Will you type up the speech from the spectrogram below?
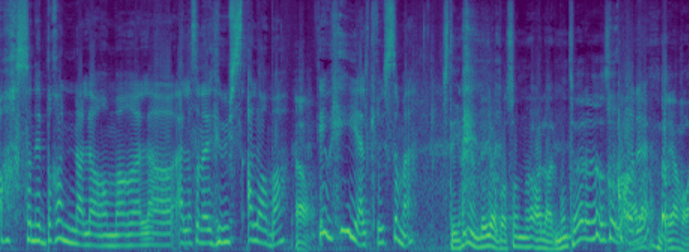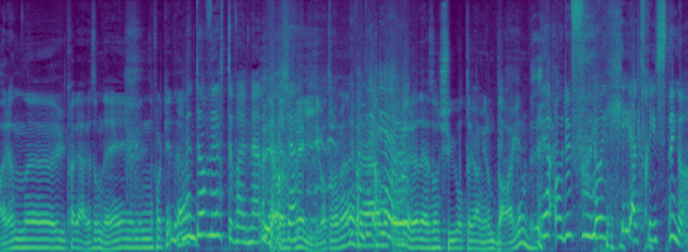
Åh, sånne brannalarmer eller, eller sånne husalarmer. Ja. De er jo helt grusomme. Stig har nemlig jobba som alarmmontør. så- Har du? Ja, jeg har en uh, karriere som det i min fortid. Ja. Men da vet du hva jeg mener. Jeg vet veldig godt hva jeg mener. Jeg har måtte jo- høre det sånn sju-åtte ganger om dagen. Ja, og du får jo helt frysninger.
